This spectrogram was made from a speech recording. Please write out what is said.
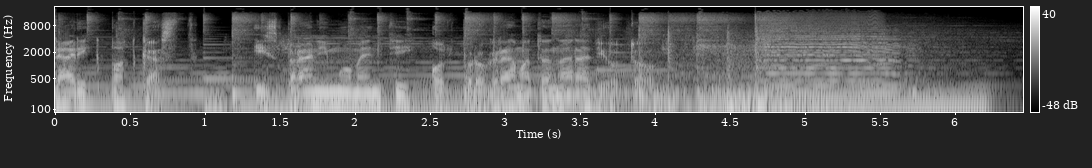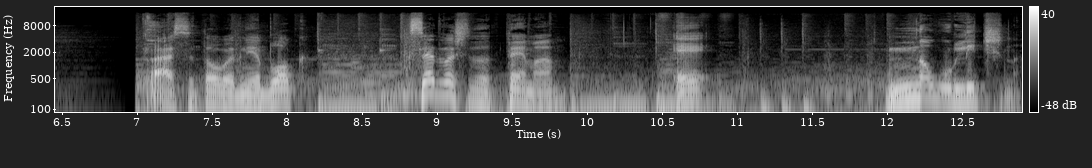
Дарик подкаст. Избрани моменти от програмата на радиото. Това е следобедния блок. Следващата тема е много лична,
